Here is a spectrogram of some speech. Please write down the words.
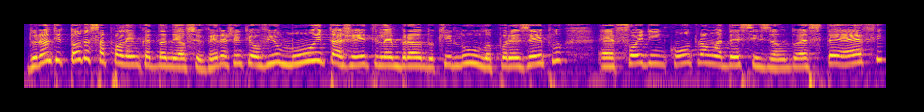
Durante toda essa polêmica de Daniel Silveira, a gente ouviu muita gente lembrando que Lula, por exemplo, é, foi de encontro a uma decisão do STF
